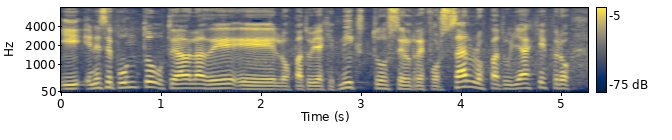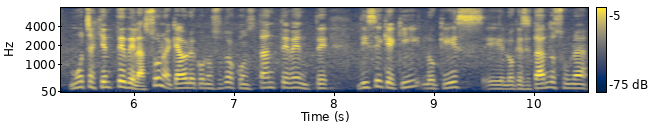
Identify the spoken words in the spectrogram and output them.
Y en ese punto usted habla de eh, los patrullajes mixtos, el reforzar los patrullajes, pero mucha gente de la zona que habla con nosotros constantemente dice que aquí lo que, es, eh, lo que se está dando es una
